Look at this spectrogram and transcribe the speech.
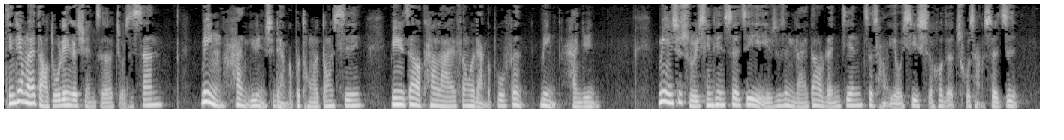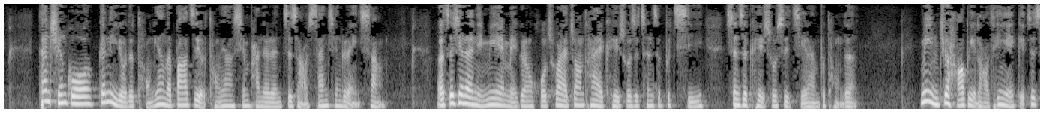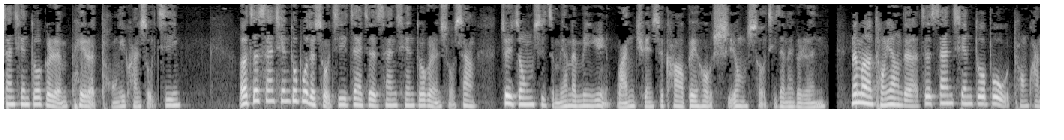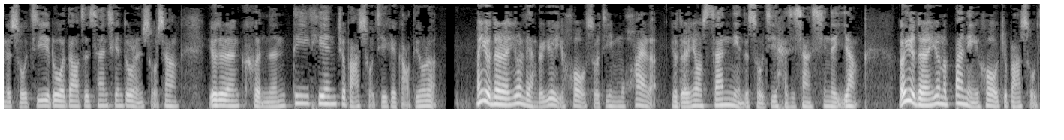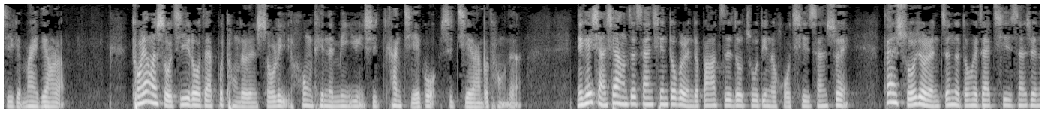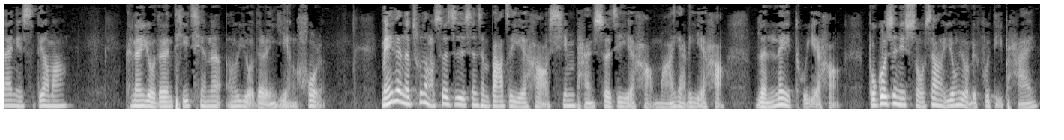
今天我们来导读另一个选择九十三，命和运是两个不同的东西。命运在我看来分为两个部分，命和运。命是属于先天设计，也就是你来到人间这场游戏时候的出场设置。但全国跟你有的同样的八字、有同样星盘的人，至少三千个人以上。而这些人里面，每个人活出来状态可以说是参差不齐，甚至可以说是截然不同的。命就好比老天爷给这三千多个人配了同一款手机，而这三千多部的手机在这三千多个人手上，最终是怎么样的命运，完全是靠背后使用手机的那个人。那么，同样的，这三千多部同款的手机落到这三千多人手上，有的人可能第一天就把手机给搞丢了。而有的人用两个月以后手机萤幕坏了，有的人用三年的手机还是像新的一样，而有的人用了半年以后就把手机给卖掉了。同样的手机落在不同的人手里，后天的命运是看结果是截然不同的。你可以想象，这三千多个人的八字都注定了活七十三岁，但所有人真的都会在七十三岁那一年死掉吗？可能有的人提前了，而有的人延后了。每一个人的出厂设置，生辰八字也好，星盘设计也好，玛雅历也好，人类图也好，不过是你手上拥有的一副底牌，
